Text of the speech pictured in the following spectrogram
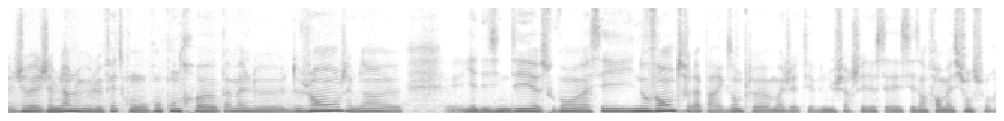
j'aime bien le, fait qu'on rencontre euh, pas mal de, gens. J'aime bien. Euh, il y a des idées souvent assez innovantes. Là, par exemple, moi, j'étais venue chercher ces, informations sur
